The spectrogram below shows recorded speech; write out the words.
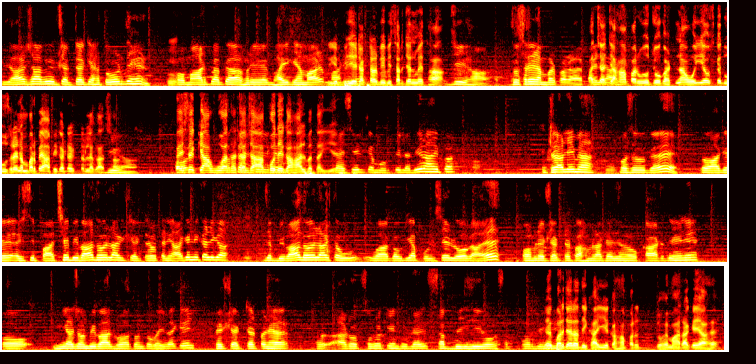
यहाँ साहब ट्रैक्टर के हथौड़ दे। हैं। और मार पे का हमारे एक भाई के हमारे ये, हैं। भी विसर्जन में था? जी हाँ दूसरे नंबर पर आया अच्छा जहाँ पर वो जो घटना हुई है उसके दूसरे नंबर पे आप ही का ट्रैक्टर लगा जी था। हाँ। कैसे क्या हुआ था चाचा? तहसील आँखों के- देखा हाल बताइए। तहसील के मूर्ति लगी रही पर। ट्राली में बस वो गए तो आगे ऐसे पाँच छः विवाद हो लगा ट्रैक्टर तनी आगे निकल गया। जब विवाद हो लगा तो वहाँ गौरिया पुल से लोग आए और हमने ट्रैक्टर पर हमला कर दिया काट दिए और हियाँ जौन विवाद हुआ तो उनको भैया के फिर ट्रैक्टर पर है आरोप शुरू तो सब बिजली हो, सब फोड़ दी एक बार जरा दिखाइए कहाँ पर जो है मारा गया है।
